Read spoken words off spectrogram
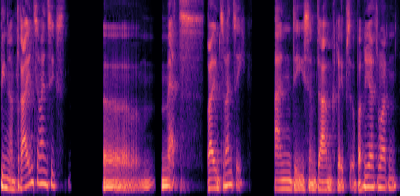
Bin am 23. Äh, März 23 an diesem Darmkrebs operiert worden.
